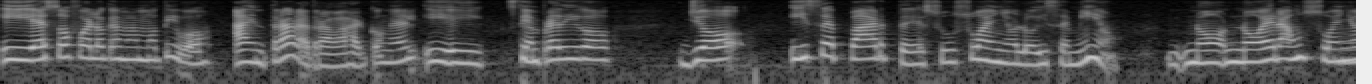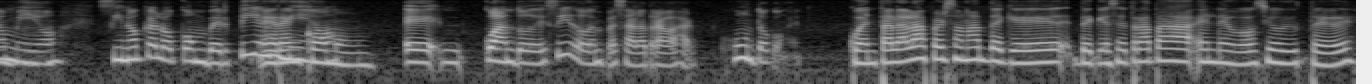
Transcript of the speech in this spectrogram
Y eso fue lo que me motivó a entrar a trabajar con él. Y, siempre digo, yo hice parte, su sueño lo hice mío. No, no era un sueño mío, sino que lo convertí en era mío común. Eh, cuando decido empezar a trabajar junto con él. Cuéntale a las personas de qué, de qué se trata el negocio de ustedes.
